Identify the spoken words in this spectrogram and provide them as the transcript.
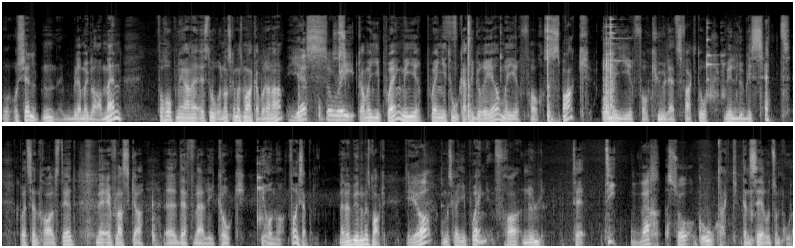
og, og sjelden blir vi glad. Men forhåpningene er store. Nå skal vi smake på denne. Yes, sorry. Skal vi gi poeng? Vi gir poeng i to kategorier. Vi gir for smak, og vi gir for kulhetsfaktor. Vil du bli sett på et sentralt sted med ei flaske eh, Death Valley Coke i hånda, for eksempel. Men vi begynner med smaken. Ja, Og vi skal gi poeng fra null til ti. vær så god. Takk. Den ser ut som cola.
